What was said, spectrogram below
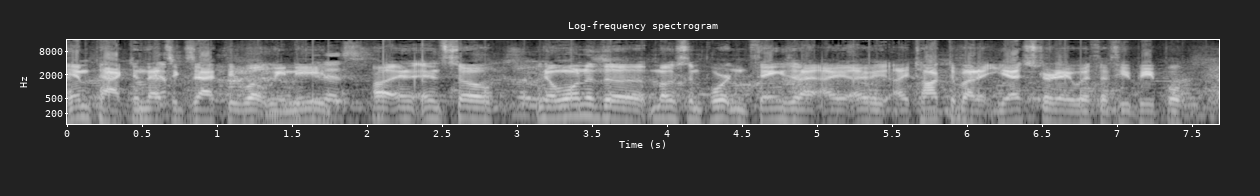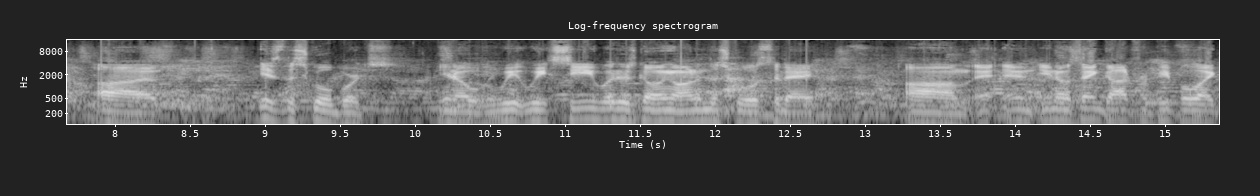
impact, and that's yep. exactly what we need. Uh, and, and, so, you know, one of the most important things, and I, I, I talked about it yesterday with a few people, uh, is the school boards. You know, we, we see what is going on in the schools today, um, and, and you know, thank God for people like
